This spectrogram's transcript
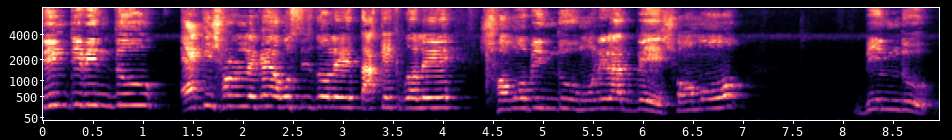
তিনটি বিন্দু একই সরলরেখায় অবস্থিত হলে তাকে বলে সমবিন্দু মনে রাখবে সম বিন্দু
